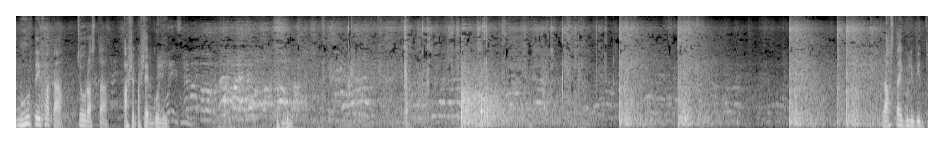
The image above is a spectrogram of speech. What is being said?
মুহূর্তেই ফাঁকা চৌরাস্তা আশেপাশের গলি। রাস্তায় গুলিবিদ্ধ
